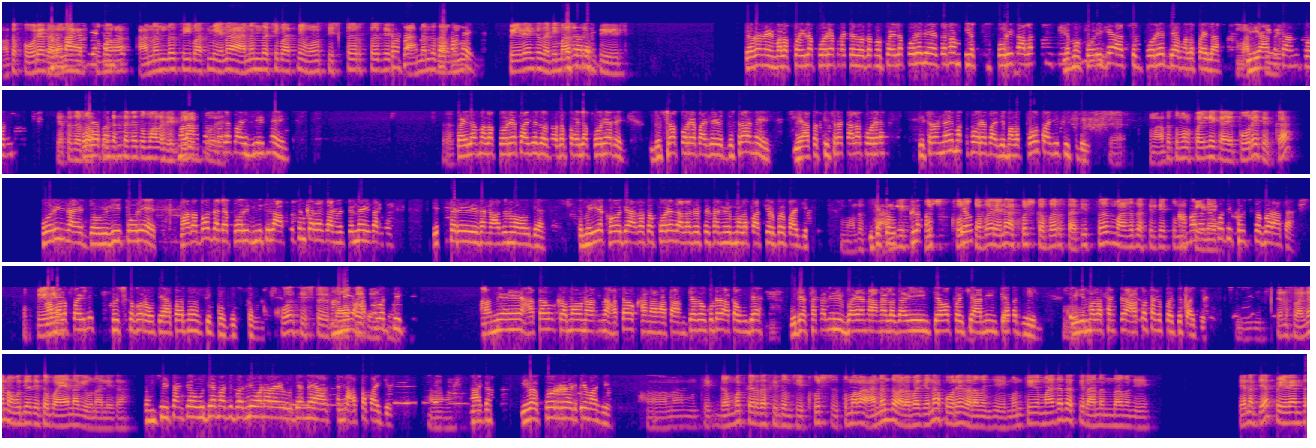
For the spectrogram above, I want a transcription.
आता पोऱ्या झाला ना तुम्हाला आनंदाची बातमी आहे ना आनंदाची बातमी म्हणून सिस्टर तसा- आनंद झाला म्हणून नाही. पेढ्यांच्यासाठी मागत. असतील. तसं नाही. मला पहिला पोऱ्या पाहिजे होता मग पहिला पोरे द्यायचा ना. मी पोरीत आला मग पोरी घ्या पोरेच द्या मला पहिला. मी आता पोरी त्याचं पोऱ्या डॉक्टर. कसं काय तुम्हाला मला आता पोऱ्या? पोऱ्या पाहिजे नाही. पहिला मला पोऱ्या पाहिजेच होता आता पहिला पोऱ्या नाही. दुसरा पोऱ्या पाहिजे दुसरा नाही. मी आता तिसरा काला पोऱ्या. तिसरा नाही मला पोऱ्या पाहिजे मला पोर पाहिजे तिसरी. मग आता तुम्हाला पहिले काय पोरेच आहेत का? पोरीच आहेत दोघी पोरी आहेत. माझा बस झाल्या पोरी मी तिला ऑपरेशन करायला सांगलं ते नाही सांगलं एक तरी सांगा अजून वाहू द्या. तर मी एक होऊ द्या आता तो पोऱ्या झाला तर ते सांगेल मला पाचशे रुपये पाहिजे. मग आता ते चांगली कुठलं- खुश खुश खबर आहे ना खुश खबरसाठी सहज मागत असतील ते तुम्ही आम्हाला पेढ्या नको ती खुश खबर आता पेढ्या आम्हाला पहिले खुश खबर होती आता न ती खुश खबर कोण सिस्टर काय त्यांचं? हातावरती आम्ही हातावर कमावणार ना हातावर खाणार. आता आमच्याकडे कुठे आता उद्या उद्या सकाळी मी बयान आणायला जाईन तेव्हा पैसे आणीन तेव्हा देईन. हे मला सांगते आता सगळे पैसे पाहिजे. त्यांना सांगा ना उद्या देतो बायांना घेऊन आले का? तुमची सांगते उद्या माझी बदली होणार आहे उद्या नाही आज सांगा आता पाहिजे. हा. माझा पोर रडते माझी. हा ना मग ते गंमत करत असतील तुमची. खुश तुम्हाला आनंद व्हायला पाहिजे ना पोऱ्या झाला म्हणजे. म्हणून ते मागत असतील आनंदामध्ये. त्यांना द्या पेढ्यांचा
